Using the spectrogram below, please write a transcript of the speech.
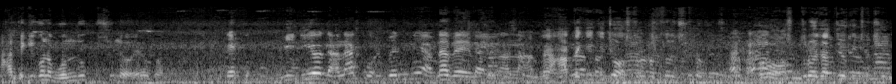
হাতে কি কোনো বন্দুক ছিল এরকম ভিডিও জানা করবেন নি না, হাতে কি কিছু অস্ত্র টস্ত্র ছিল? অস্ত্র জাতীয় কিছু ছিল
